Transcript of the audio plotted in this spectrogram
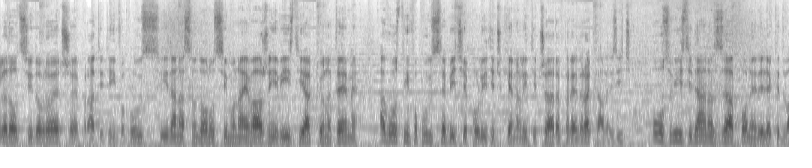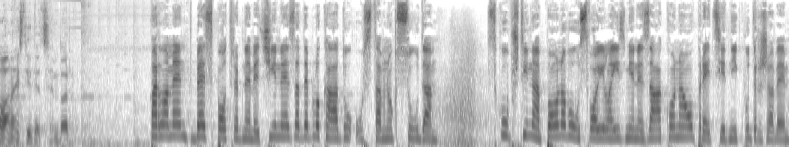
gledalci, dobroveče, pratite Info Plus i danas vam donosimo najvažnije visti i aktualne teme, a gost Info Plus će biće politički analitičar Predrag Kalezić. Ovo su visti danas za ponedeljak 12. decembar. Parlament bez potrebne većine za deblokadu Ustavnog suda. Skupština ponovo usvojila izmjene zakona o predsjedniku države.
